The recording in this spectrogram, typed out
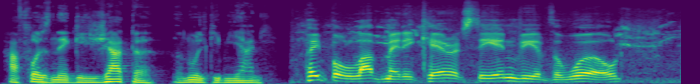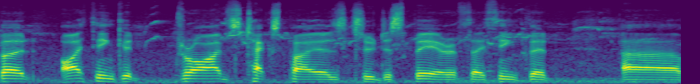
a fost neglijată în ultimii ani. People love Medicare, it's the envy of the world, but I think it drives taxpayers to despair if they think that uh,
